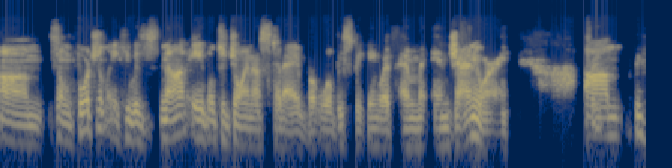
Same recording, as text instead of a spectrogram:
Um, so unfortunately, he was not able to join us today, but we'll be speaking with him in January. Um, be-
